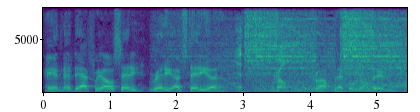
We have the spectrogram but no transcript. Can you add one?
And uh, Daps, we all steady? Ready? Uh, steady? Uh, Krump. Trump, that's what we're going to do.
